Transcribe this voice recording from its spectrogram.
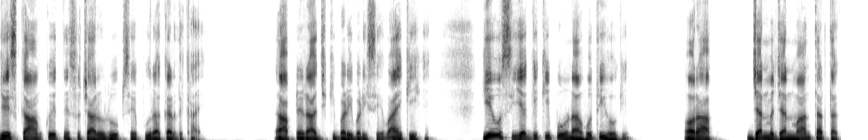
जो इस काम को इतने सुचारू रूप से पूरा कर दिखाए। आपने राज्य की बड़ी बड़ी सेवाएँ की हैं। ये उस यज्ञ की पूर्णाहुति होगी और आप जन्म जन्मांतर तक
